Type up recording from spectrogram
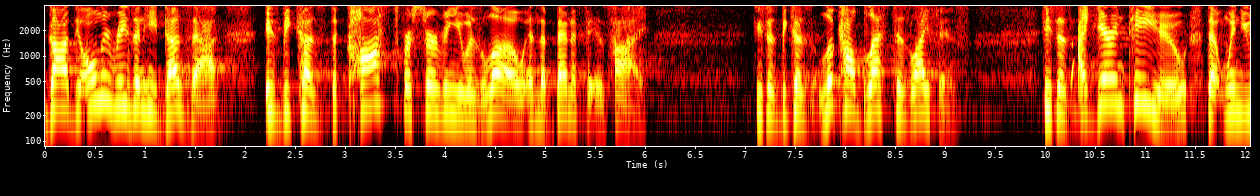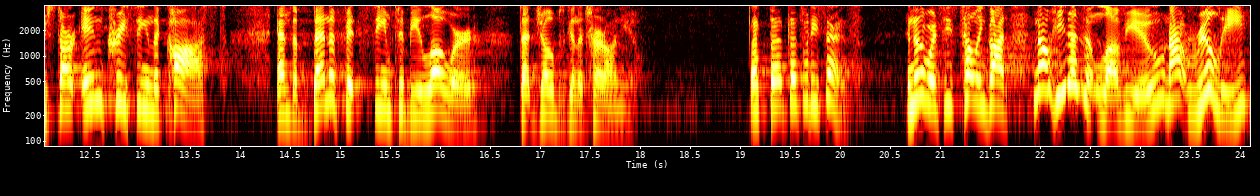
God, the only reason he does that is because the cost for serving you is low and the benefit is high. He says, Because look how blessed his life is. He says, I guarantee you that when you start increasing the cost and the benefits seem to be lowered, that Job's gonna turn on you. That, that, that's what he says. In other words, he's telling God, no, he doesn't love you, not really.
